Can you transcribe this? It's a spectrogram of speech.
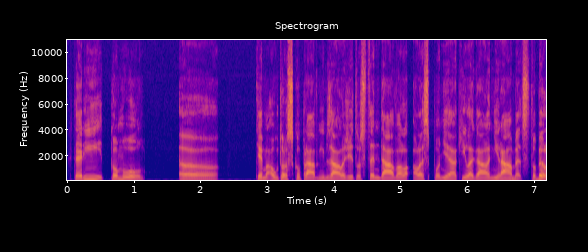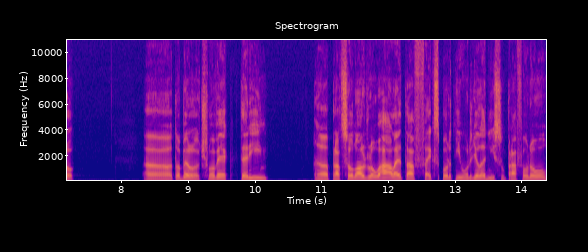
který tomu uh, těm autorskoprávním záležitostem dával alespoň nějaký legální rámec. To byl, uh, to byl člověk, který Eh, pracoval dlouhá léta v exportním oddělení Suprafonu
